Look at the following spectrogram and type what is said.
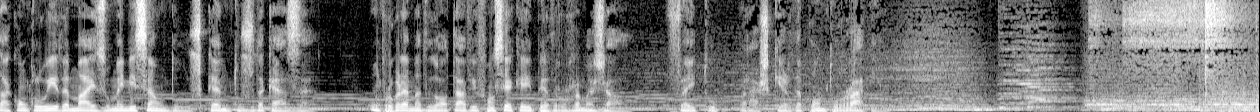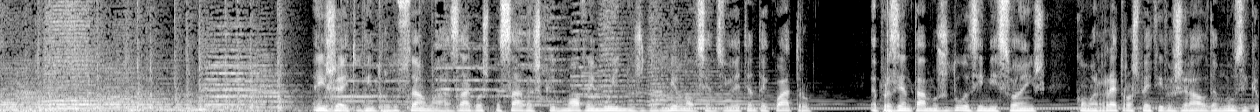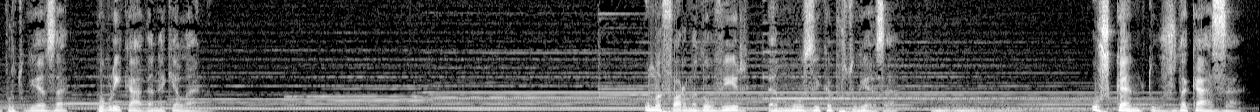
Está concluída mais uma emissão dos Cantos da Casa, um programa de Otávio Fonseca e Pedro Ramajal, feito para a esquerda. Ponto rádio. Em jeito de introdução às águas passadas que movem moinhos de 1984, apresentamos duas emissões com a retrospectiva geral da música portuguesa publicada naquele ano. Uma forma de ouvir a música portuguesa. Os Cantos da Casa.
